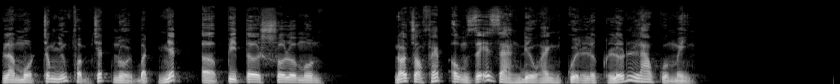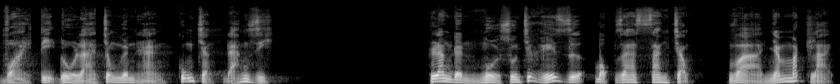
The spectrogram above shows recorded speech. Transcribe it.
là một trong những phẩm chất nổi bật nhất ở Peter Solomon. Nó cho phép ông dễ dàng điều hành quyền lực lớn lao của mình. Vài tỷ đô la trong ngân hàng cũng chẳng đáng gì. Langdon ngồi xuống chiếc ghế dựa bọc da sang trọng và nhắm mắt lại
